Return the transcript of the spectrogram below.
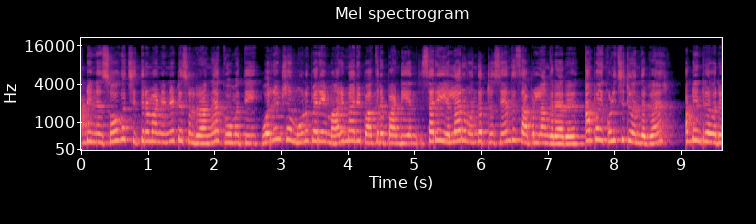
அப்படின்னு சோக சித்திரமா நின்னுட்டு சொல்றாங்க கோமதி. ஒரு நிமிஷம் மூணு பேரையும் மாறி மாறி பாக்குற பாண்டியன் சரி எல்லாரும் வந்துட்டும் சேர்ந்து சாப்பிடலாங்கிறாரு. நான் போய் குளிச்சுட்டு வந்துடுறேன். அப்படின்றவர்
